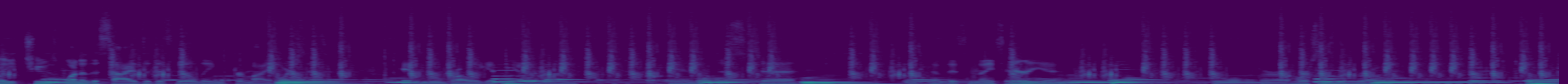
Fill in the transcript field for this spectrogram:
Probably choose one of the sides of this building for my horses, and Hayden will probably get the other one. And we'll just uh, have this nice area for our horses to grow.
